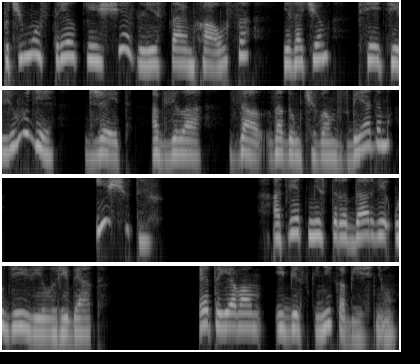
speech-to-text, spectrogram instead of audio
почему стрелки исчезли из таймхауса и зачем все эти люди, Джейд обвела зал задумчивым взглядом, ищут их. Ответ мистера Дарви удивил ребят. Это я вам и без книг объясню.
